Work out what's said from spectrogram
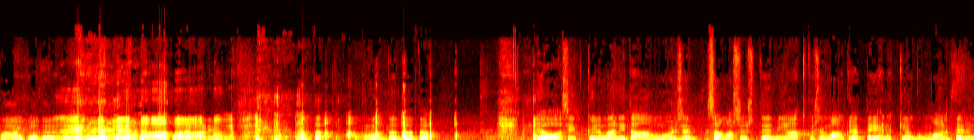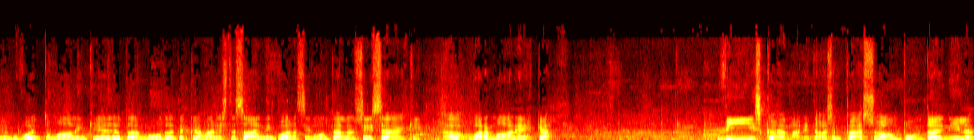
Mä oon kotoinen, parhaani. Mutta, mutta tota, Joo, sit kyllä mä niitä ammuin, se sama systeemi jatkui. Se, mä oon kyllä tehnytkin jonkun maalin, tehnyt jonkun voittomaalinkin ja jotain muuta, että kyllä mä niistä sain niin kuin aina silloin tällöin sisäänkin. Varmaan ehkä viisköhän mä niitä olisin päässyt ampuun tai niillä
